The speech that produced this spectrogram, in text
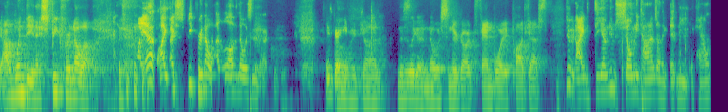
Yeah, I'm Wendy and I speak for Noah. I am. I, I speak for Noah. I love Noah Syndergaard. He's great. oh great. my god, this is like a Noah Syndergaard fanboy podcast. Dude, I DM'd him so many times on the, the account,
